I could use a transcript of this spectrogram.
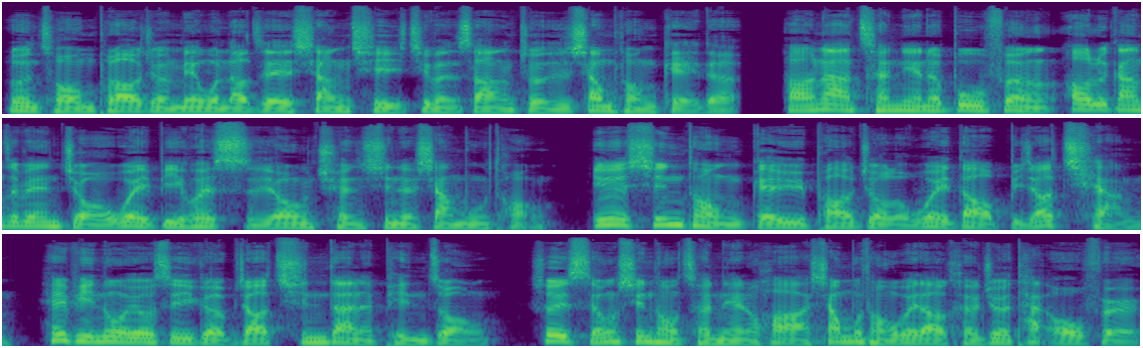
论从葡萄酒里面闻到这些香气，基本上就是橡木桶给的。好，那陈年的部分，奥勒冈这边酒未必会使用全新的橡木桶。因为新桶给予葡萄酒的味道比较强，黑皮诺又是一个比较清淡的品种，所以使用新桶陈年的话，橡木桶的味道可能就会太 over。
